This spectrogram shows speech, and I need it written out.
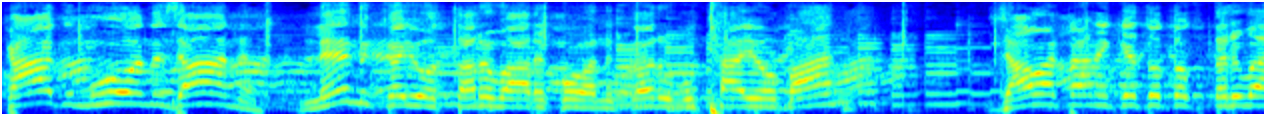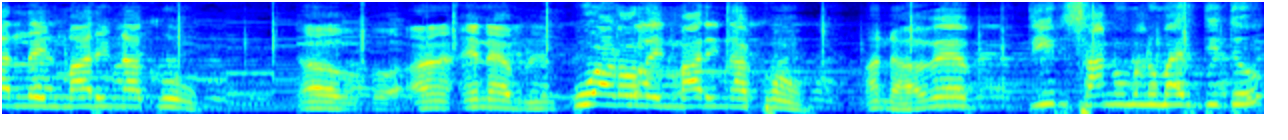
કાગ મુઓ ને જાન. લેન કયો તરવાર કો અને કર ઉઠાયો બાન જાવા ટાણે કહેતો તો તરવાર લઈને મારી નાખું. એને કુવાડો લઈને મારી નાખું. અને હવે તીર સાનું મને મારી દીધું.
